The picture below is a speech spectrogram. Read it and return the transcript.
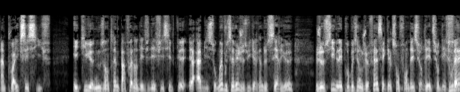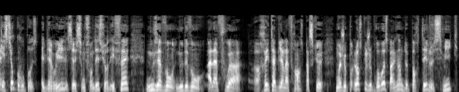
un poids excessif et qui nous entraîne parfois dans des déficits abyssaux. Moi, vous savez, je suis quelqu'un de sérieux. Je suis les propositions que je fais, c'est qu'elles sont fondées sur des sur des faits. la question qu'on vous pose. Eh bien oui, elles sont fondées sur des faits. Nous avons, nous devons à la fois rétablir la France, parce que moi, je, lorsque je propose, par exemple, de porter le SMIC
